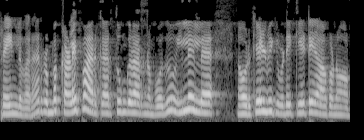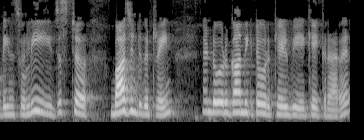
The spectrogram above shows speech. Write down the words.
ட்ரெயினில் வரார் ரொம்ப களைப்பாக இருக்கார் தூங்குறாருன்ன போதும் இல்லை இல்லை நான் ஒரு கேள்விக்கு விட கேட்டே ஆகணும் அப்படின்னு சொல்லி just push into the train and ஒரு காந்தி கிட்ட ஒரு கேள்வியை கேட்குறாரு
